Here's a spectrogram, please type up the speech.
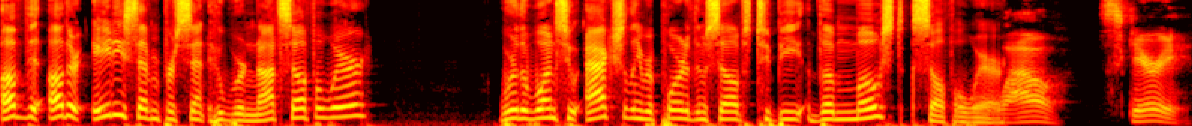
Of the other 87% who were not self-aware, were the ones who actually reported themselves to be the most self-aware. Wow, scary.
